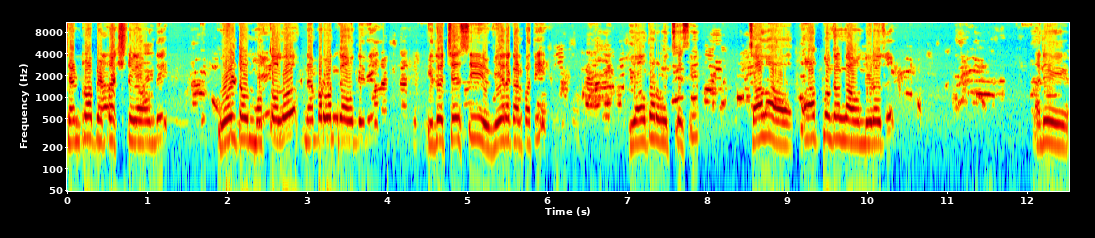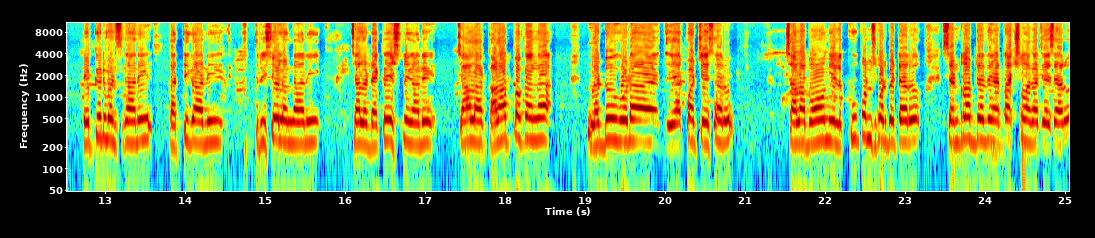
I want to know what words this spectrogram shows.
సెంటర్ ఆఫ్ అట్రాక్షన్గా ఉంది. ఓల్డ్ టౌన్ మొత్తంలో నెంబర్ వన్గా ఉంది ఇది. ఇది వచ్చేసి వీర గణపతి. ఈ అవతారం వచ్చేసి చాలా కళాత్మకంగా ఉంది ఈరోజు. అని ఎక్విప్మెంట్స్ కానీ కత్తి కానీ త్రిశూలం కానీ చాలా డెకరేషన్ కానీ చాలా కళాత్మకంగా లడ్డు కూడా ఏర్పాటు చేశారు. చాలా బాగుంది. వీళ్ళు కూపన్స్ కూడా పెట్టారు. సెంటర్ ఆఫ్ ది అట్రాక్షన్ లాగా చేశారు.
